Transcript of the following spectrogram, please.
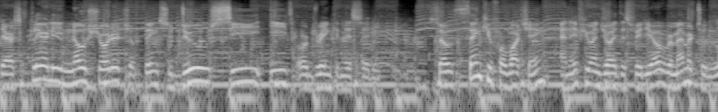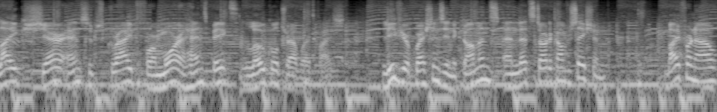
there's clearly no shortage of things to do, see, eat or drink in this city. So thank you for watching and if you enjoyed this video remember to like, share and subscribe for more handpicked local travel advice. Leave your questions in the comments and let's start a conversation. Bye for now!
